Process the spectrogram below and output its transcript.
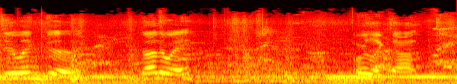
Doing good. The other way. Or like that.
